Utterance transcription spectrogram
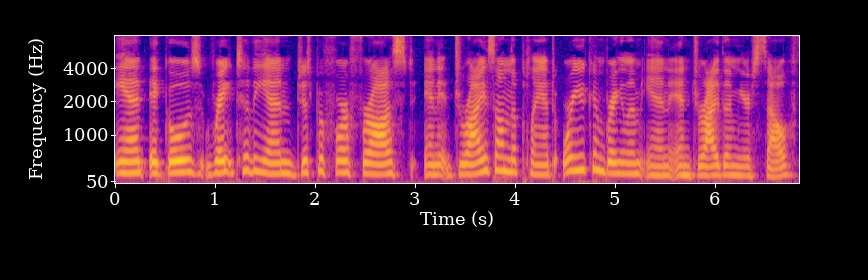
and it goes right to the end just before frost and it dries on the plant or you can bring them in and dry them yourself.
